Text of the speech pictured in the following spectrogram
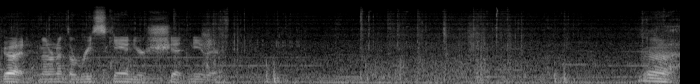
Good. And I don't have to rescan your shit neither.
